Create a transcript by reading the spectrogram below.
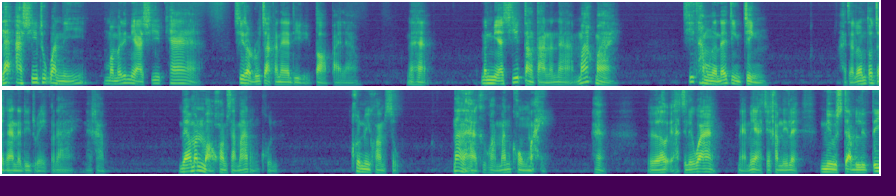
และอาชีพทุกวันนี้มันไม่ได้มีอาชีพแค่ ที่เรารู้จักกันในอดีตต่อไปแล้วนะฮะมันมีอาชีพต่างๆ นานามากมาย ที่ทำเงินได้จริง ๆ อาจจะเริ่มต้นจากงานอดิเรกก็ได้นะครับ แล้วมันเหมาะความสามารถของคุณ คุณมีความสุขนั่นแหละคือความมั่นคงใหม่ฮะหรือเราอาจจะเรียกว่าแหมไม่อยากใช้คำนี้เลย new stability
